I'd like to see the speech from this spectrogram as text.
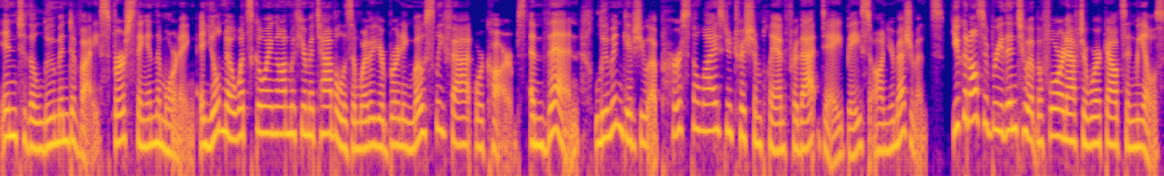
into the Lumen device first thing in the morning, and you'll know what's going on with your metabolism, whether you're burning mostly fat or carbs. And then Lumen gives you a personalized nutrition plan for that day based on your measurements. You can also breathe into it before and after workouts and meals,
